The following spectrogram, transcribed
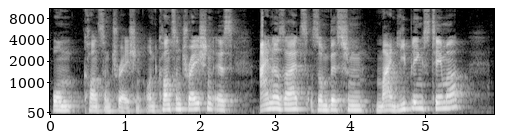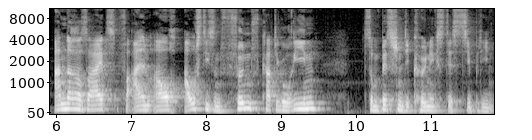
um Concentration. Und Concentration ist einerseits so ein bisschen mein Lieblingsthema, Andererseits vor allem auch aus diesen fünf Kategorien so ein bisschen die Königsdisziplin.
